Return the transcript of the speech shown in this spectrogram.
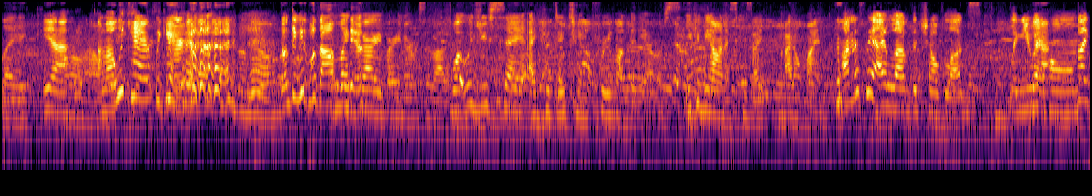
Care? Like, Yeah. I don't know. I'm all, we care, we care. I don't know. don't think people don't. I'm like do. very, very nervous about it. What would you say I could do to improve on videos? You can be honest, because I, I don't mind. Honestly, I love the chill vlogs. Like you Yeah. at home. Like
